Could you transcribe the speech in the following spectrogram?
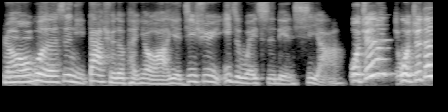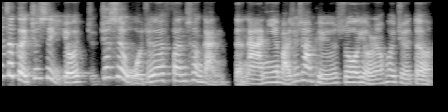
嗯、然后或者是你大学的朋友啊，也继续一直维持联系啊。我觉得，我觉得这个就是有，就是我觉得分寸感的拿捏吧。就像比如说，有人会觉得。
